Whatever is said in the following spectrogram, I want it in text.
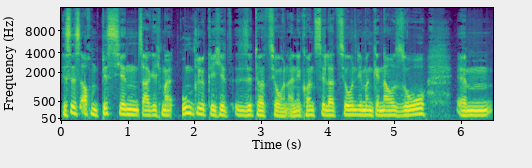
ist es auch ein bisschen, sage ich mal, unglückliche Situation, eine Konstellation, die man genau so ähm,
